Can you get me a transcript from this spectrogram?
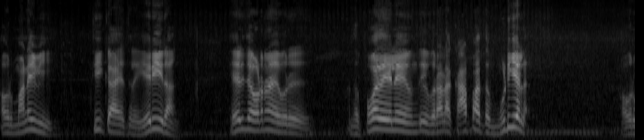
அவர் மனைவி தீக்காயத்தில் எரியிறாங்க. எரிஞ்ச உடனே இவர் அந்த போதையிலே வந்து இவரால் காப்பாற்ற முடியலை. அவர்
